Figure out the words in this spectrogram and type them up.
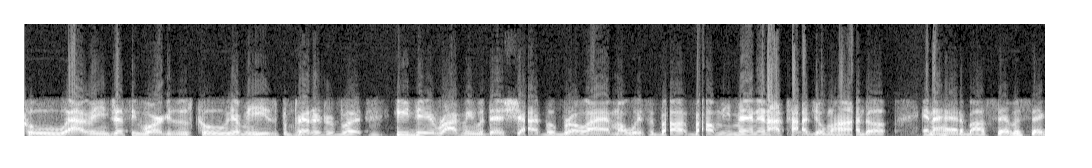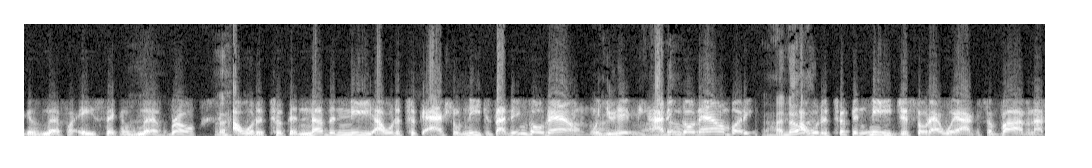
cool. I mean, Jesse Vargas is cool. I mean, he's a competitor, but he did rock me with that shot. But bro, I had my wits about about me, man, and I tied your behind up, and I had about seven seconds left or eight seconds left, bro. I would have took another knee. I would have took an actual knee because I didn't go down when you hit me. I didn't go down, buddy. I know I would have took a knee just so that way I could survive, and I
